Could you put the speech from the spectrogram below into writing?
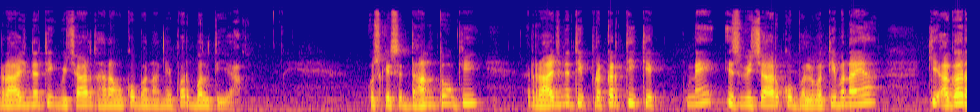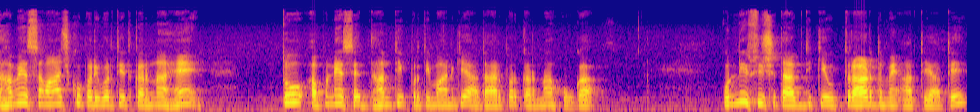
राजनीतिक विचारधाराओं को बनाने पर बल दिया। उसके सिद्धांतों की राजनीतिक प्रकृति के ने इस विचार को बलवती बनाया कि अगर हमें समाज को परिवर्तित करना है तो अपने सैद्धांतिक प्रतिमान के आधार पर करना होगा। 19वीं शताब्दी के उत्तरार्ध में आते आते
